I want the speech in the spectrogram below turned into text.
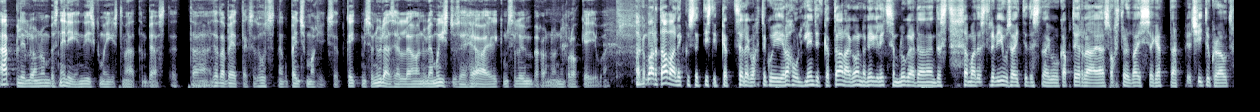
Apple'il on umbes nelikümmend viis, kui ma õigesti mäletan peast, et äh, Mhm. seda peetakse suhteliselt nagu benchmark'iks, et kõik, mis on üle selle, on üle mõistuse hea ja kõik, mis selle ümber on, on juba okei okay juba. aga ma arvan, et avalikku statistikat selle kohta, kui rahul kliendid Katanaga on, on kõige lihtsam lugeda nendest samadest review saitidest nagu Capterra ja Software Advice ja GetApp ja G2 Crowd.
